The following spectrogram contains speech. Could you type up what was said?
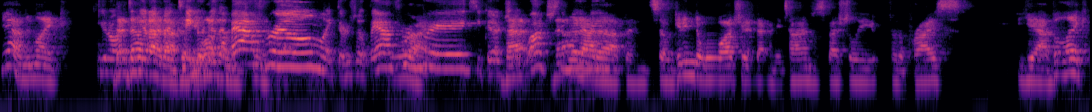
yeah, I mean like You don't That- have to that get up and take her to the bathroom. Like there's no bathroom Right. breaks. You could actually that, watch the that would movie. add up and so getting to watch it that many times especially for the price yeah but like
